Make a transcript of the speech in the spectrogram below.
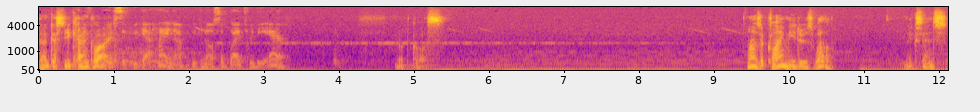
I guess you can of glide. course, if we get high enough, we can also glide through the air. Of course. Oh, there's a climb meter as well. Makes sense.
